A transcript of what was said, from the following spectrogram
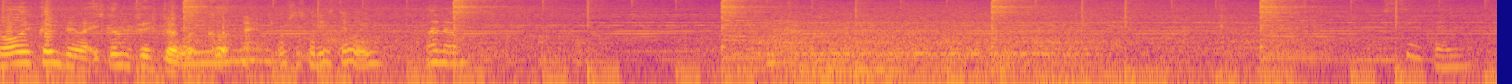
all he's going to do, he's going to drift over and cut now. Which is what he's doing. I know. Stephen.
